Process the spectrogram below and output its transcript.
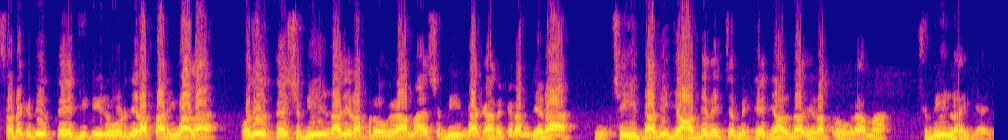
ਸੜਕ ਦੇ ਉੱਤੇ ਜੀਟੀ ਰੋਡ ਜਿਹੜਾ ਧਾਰੀਵਾਲ ਆ ਉਹਦੇ ਉੱਤੇ ਸ਼ਬੀਲ ਦਾ ਜਿਹੜਾ ਪ੍ਰੋਗਰਾਮ ਆ, ਸ਼ਬੀਲ ਦਾ ਕਾਰਜਕ੍ਰਮ ਜਿਹੜਾ ਸ਼ਹੀਦਾਂ ਦੀ ਯਾਦ ਦੇ ਵਿੱਚ ਮਿੱਠੇ ਜਲ ਦਾ ਜਿਹੜਾ ਪ੍ਰੋਗਰਾਮ ਆ, ਸ਼ਬੀਲ ਲਾਈ ਜਾਏ।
